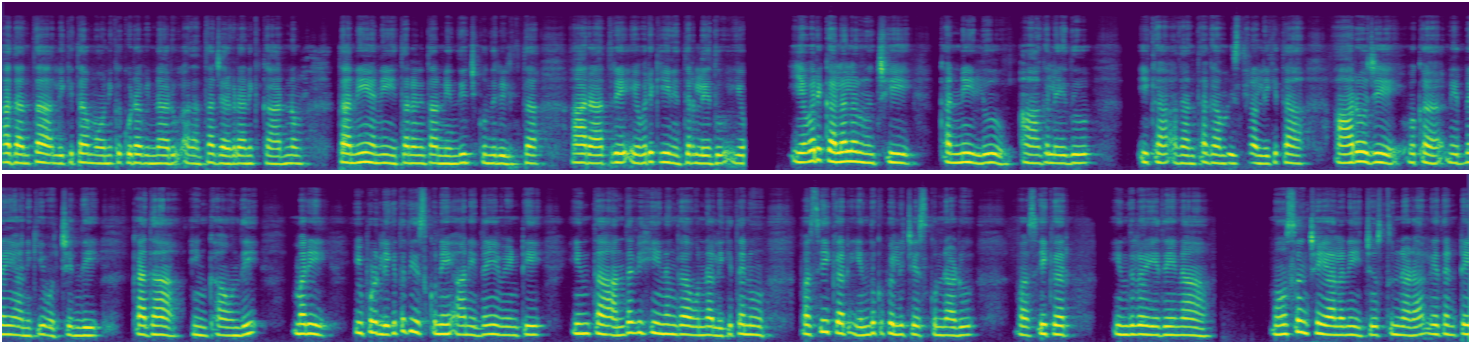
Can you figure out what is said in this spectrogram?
అదంతా లిఖిత, మౌనిక కూడా విన్నారు. అదంతా జరగడానికి కారణం తనే అని తనని తాను నిందించుకుంది లిఖిత. ఆ రాత్రి ఎవరికీ నిద్ర లేదు. ఎవరి కళల నుంచి కన్నీళ్ళు ఆగలేదు. ఇక అదంతా గమనిస్తున్న లిఖిత ఆ రోజే ఒక నిర్ణయానికి వచ్చింది. కథ ఇంకా ఉంది. మరి ఇప్పుడు లిఖిత తీసుకునే ఆ నిర్ణయం ఏంటి? ఇంత అందవిహీనంగా ఉన్న లిఖితను వసీకర్ ఎందుకు పెళ్ళి చేసుకున్నాడు? వసీకర్ ఇందులో ఏదైనా మోసం చేయాలని చూస్తున్నాడా? లేదంటే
